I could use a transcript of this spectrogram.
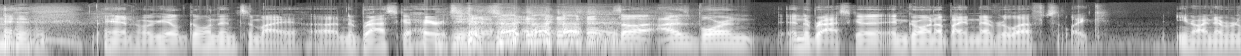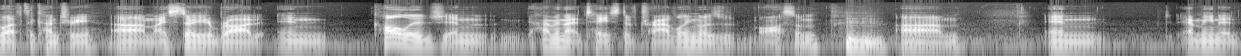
man, we're going into my uh, Nebraska heritage. so I was born in Nebraska, and growing up, I never left. Like, you know, I never left the country. Um, I studied abroad in college, and having that taste of traveling was awesome. Um, and I mean, it,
